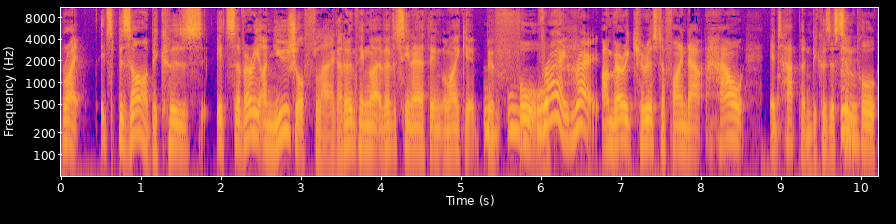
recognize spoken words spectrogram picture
Right it's bizarre because it's a very unusual flag. I don't think I've ever seen anything like it mm, mm, before. Right, right. I'm very curious to find out how it happened because a mm. simple mm.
